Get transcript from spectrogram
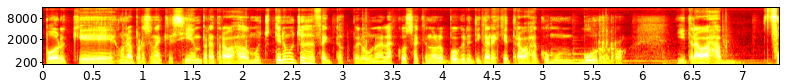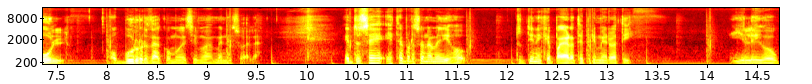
porque es una persona que siempre ha trabajado mucho. Tiene muchos defectos, pero una de las cosas que no le puedo criticar es que trabaja como un burro y trabaja full o burda, como decimos en Venezuela. Entonces esta persona me dijo, tú tienes que pagarte primero a ti. Y yo le digo,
